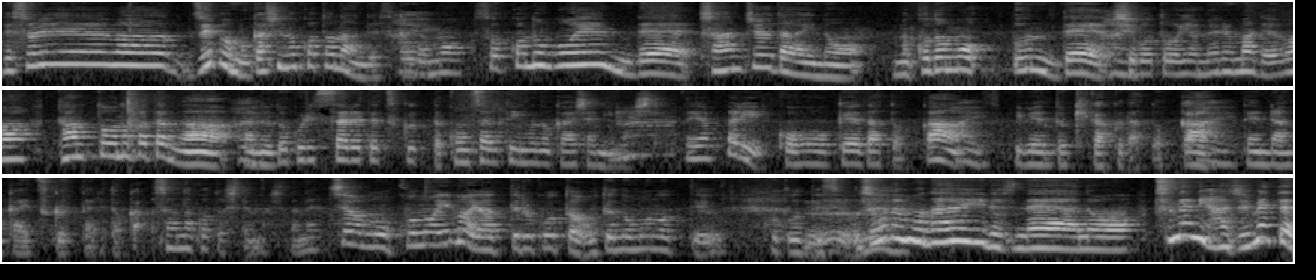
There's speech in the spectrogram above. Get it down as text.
でそれはずいぶん昔のことなんですけども、そこのご縁で30代の、まあ、子供を産んではい。仕事を辞めるまでは、担当の方が、い。あの独立されて作ったコンサルティングの会社にいました。でやっぱり広報系だとか、はい。イベント企画だとか、はい。展覧会作ったりとかそんなことしてましたね。じゃあもうこの今やってることはお手の物っていうことですよね。そうでもないですね。あの常に初めてっ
